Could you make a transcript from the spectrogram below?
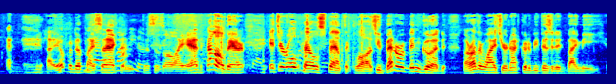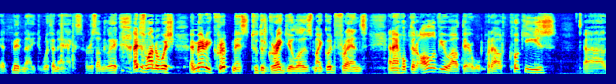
I opened up my sack and this is all I had. Hello there. It's your old pal Santa Claus. You'd better have been good, or otherwise you're not going to be visited by me at midnight with an axe or something like that. I just want to wish a Merry Christmas to the Gregulas, my good friends, and I hope that all of you out there will put out cookies, uh,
